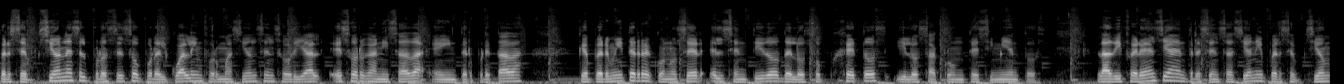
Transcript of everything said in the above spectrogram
Percepción es el proceso por el cual la información sensorial es organizada e interpretada, que permite reconocer el sentido de los objetos y los acontecimientos. La diferencia entre sensación y percepción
